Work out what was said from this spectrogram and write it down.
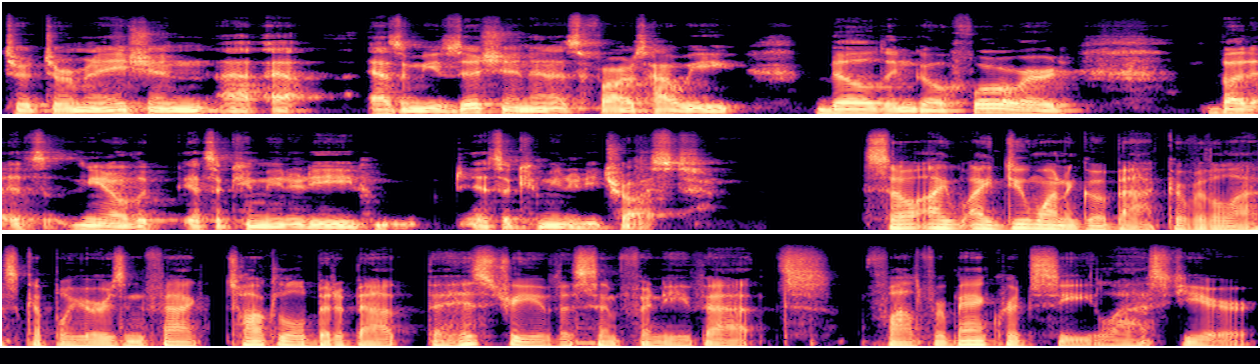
determination uh, uh, as a musician and as far as how we build and go forward. But it's, you know, it's a community, it's a community trust. So I, I do want to go back over the last couple years. In fact, talk a little bit about the history of the symphony that filed for bankruptcy last year.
